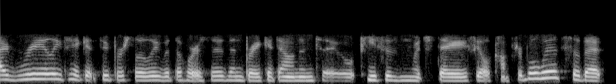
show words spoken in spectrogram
I really take it super slowly with the horses and break it down into pieces in which they feel comfortable with so that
